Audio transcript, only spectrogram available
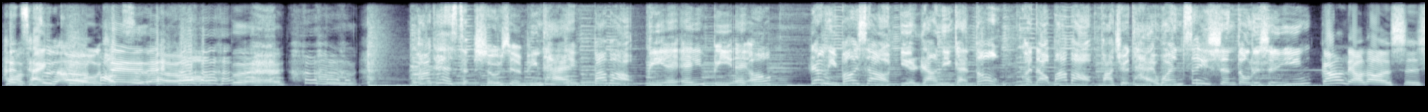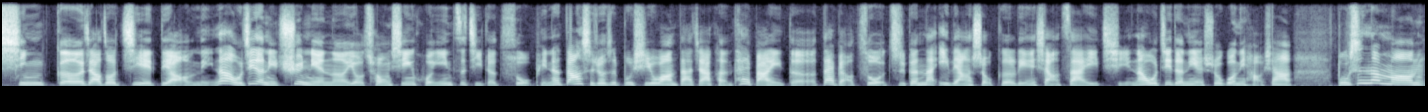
很残酷，对对对，对，嗯。Podcast 首选平台八宝 B A A B A O，让你爆笑也让你感动。快到八宝发掘台湾最生动的声音。刚刚聊到的是新歌，叫做《戒掉你》。那我记得你去年呢有重新混音自己的作品，那当时就是不希望大家可能太把你的代表作只跟那一两首歌联想在一起。那我记得你也说过，你好像不是那么。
